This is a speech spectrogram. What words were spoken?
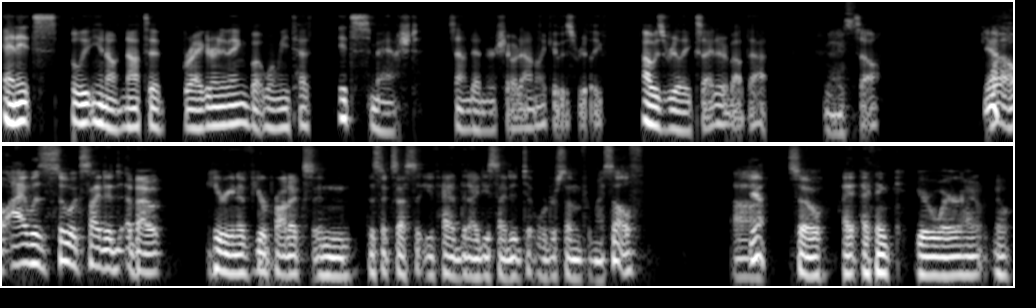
and it's you know not to brag or anything, but when we test, it smashed Sound Deadener Showdown. Like it was really, I was really excited about that. Nice. So Yeah. Well, I was so excited about hearing of your products and the success that you've had that I decided to order some for myself. Uh, Yeah. So I, I think you're aware. I don't know.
